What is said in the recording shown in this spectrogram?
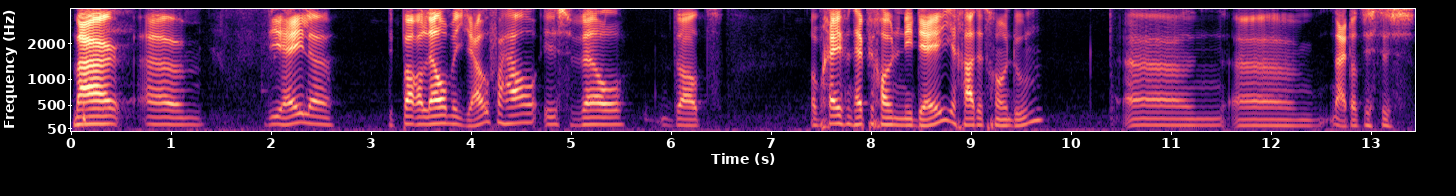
Maar ehm, die hele, die parallel met jouw verhaal is wel dat op een gegeven moment heb je gewoon een idee, je gaat dit gewoon doen. En, ehm, nou, dat is dus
